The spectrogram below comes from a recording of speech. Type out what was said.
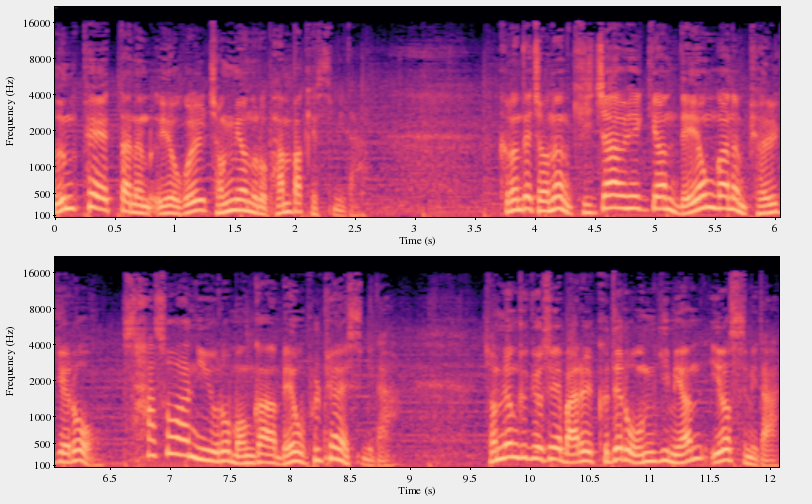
은폐했다는 의혹을 정면으로 반박했습니다. 그런데 저는 기자회견 내용과는 별개로 사소한 이유로 뭔가 매우 불편했습니다. 전명규 교수의 말을 그대로 옮기면 이렇습니다.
